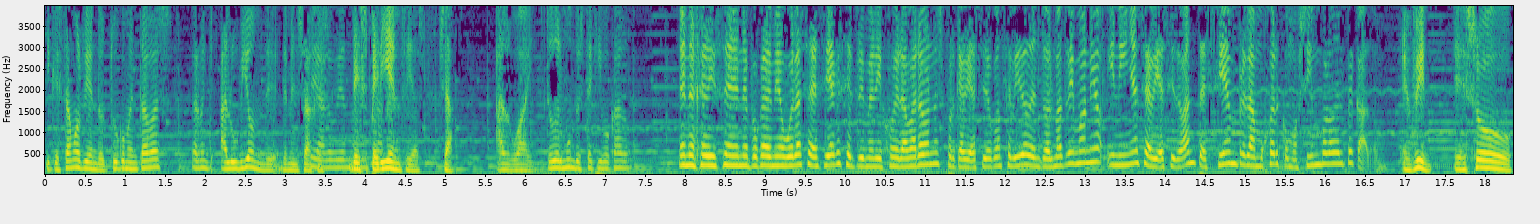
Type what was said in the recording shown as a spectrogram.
y que estamos viendo. Tú comentabas, Carmen, aluvión de, de mensajes, aluvión de de experiencias. O sea, algo hay. ¿Todo el mundo está equivocado? NG dice, en época de mi abuela se decía que si el primer hijo era varón es porque había sido concebido dentro del matrimonio y niña si había sido antes. Siempre la mujer como símbolo del pecado. En fin, eso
